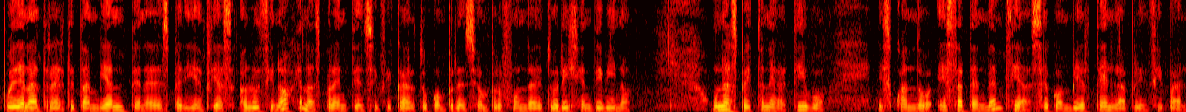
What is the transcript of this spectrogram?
Pueden atraerte también tener experiencias alucinógenas para intensificar tu comprensión profunda de tu origen divino. Un aspecto negativo es cuando esta tendencia se convierte en la principal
